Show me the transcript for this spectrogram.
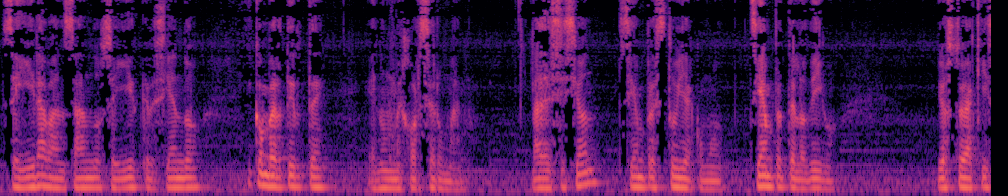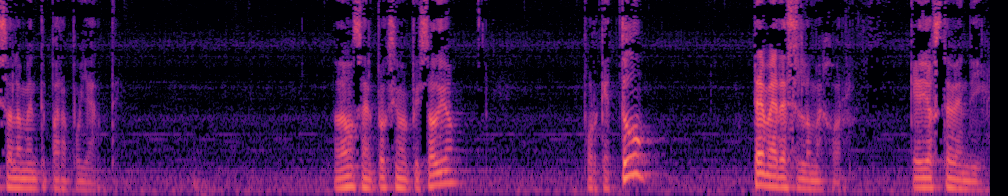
seguir avanzando, seguir creciendo y convertirte en un mejor ser humano. La decisión siempre es tuya, como siempre te lo digo. Yo estoy aquí solamente para apoyarte. Nos vemos en el próximo episodio, porque tú te mereces lo mejor. Que Dios te bendiga.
